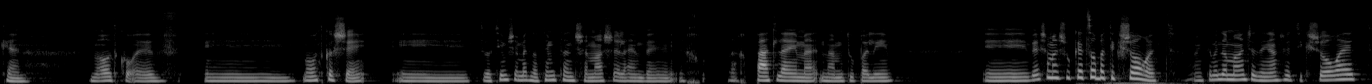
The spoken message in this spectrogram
כן, מאוד כואב, אה, מאוד קשה. אה, צוותים שבאמת נותנים את הנשמה שלהם ואכפת להם מהמטופלים. אה, ויש שם איזשהו קצר בתקשורת. אני תמיד אומרת שזה עניין של תקשורת,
